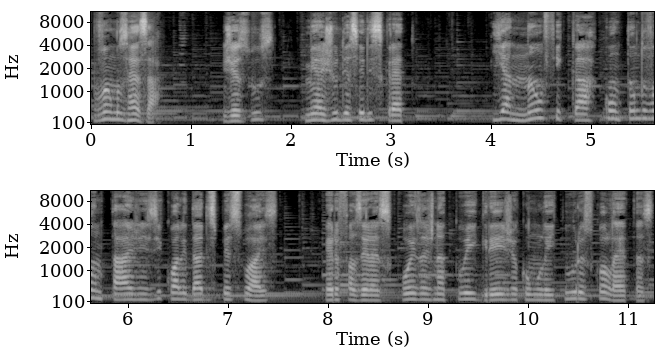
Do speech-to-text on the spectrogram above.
vamos rezar. Jesus, me ajude a ser discreto e a não ficar contando vantagens e qualidades pessoais. Quero fazer as coisas na tua igreja como leituras coletas,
